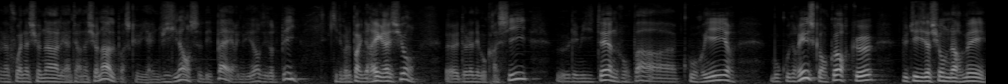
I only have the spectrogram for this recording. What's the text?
à la fois nationales et internationales, parce qu'il y a une vigilance des pairs, une vigilance des autres pays, qui ne veulent pas une régression euh, de la démocratie, euh, les militaires ne vont pas courir beaucoup de risques, encore que l'utilisation de l'armée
